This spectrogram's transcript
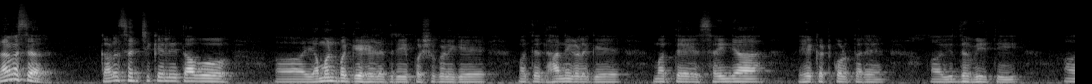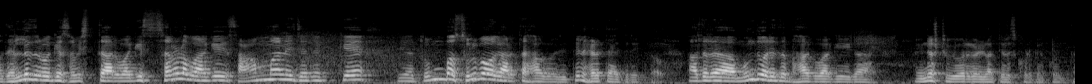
ನಾವೇ ಸರ್ ಕಳೆದ ಸಂಚಿಕೆಯಲ್ಲಿ ತಾವು ಯಮನ್ ಬಗ್ಗೆ ಹೇಳಿದ್ರಿ, ಪಶುಗಳಿಗೆ, ಮತ್ತು ಧಾನ್ಯಗಳಿಗೆ, ಮತ್ತು ಸೈನ್ಯ ಹೇಗೆ ಕಟ್ಕೊಳ್ತಾರೆ ಯುದ್ಧ ಭೀತಿ, ಅದೆಲ್ಲದರ ಬಗ್ಗೆ ಸವಿಸ್ತಾರವಾಗಿ, ಸರಳವಾಗಿ ಸಾಮಾನ್ಯ ಜನಕ್ಕೆ ತುಂಬ ಸುಲಭವಾಗಿ ಅರ್ಥ ಆಗೋ ರೀತಿಯಲ್ಲಿ ಹೇಳ್ತಾ ಇದ್ರಿ. ಅದರ ಮುಂದುವರಿದ ಭಾಗವಾಗಿ ಈಗ ಇನ್ನಷ್ಟು ವಿವರಗಳನ್ನ ತಿಳಿಸ್ಕೊಡ್ಬೇಕು ಅಂತ.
